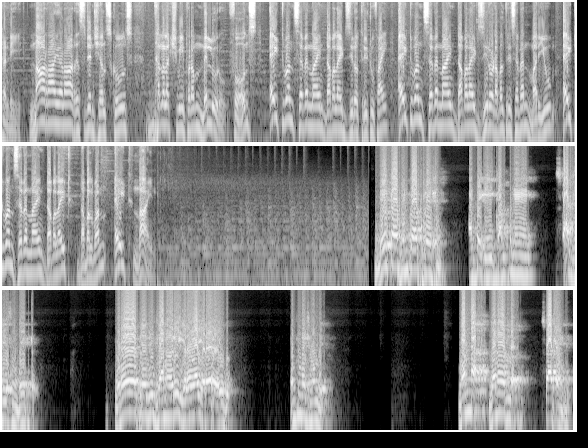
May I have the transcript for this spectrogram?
సంప్రదించండి Narayana residential schools Dhanalakshmipuram Nellore. Phones eight one seven nine double eight zero three two five eight one seven nine double eight zero double three seven మరియు eight one seven nine double eight double one eight nine. Date of incorporation అంటే ఈ company start చేసిన date ఇరవై తేదీ జనవరి ఇరవై ఇరవై ఐదు. Information ఉంది. మొన్న జనవరిలో స్టార్ట్ అయింది.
